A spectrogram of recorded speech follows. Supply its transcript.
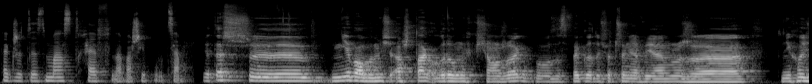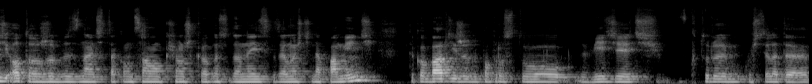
także to jest must have na Waszej półce. Ja też y, nie bałbym się aż tak ogromnych książek, bo ze swojego doświadczenia wiem, że to nie chodzi o to, żeby znać taką całą książkę odnośnie danej specjalności na pamięć, tylko bardziej, żeby po prostu wiedzieć, w którym kościele te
